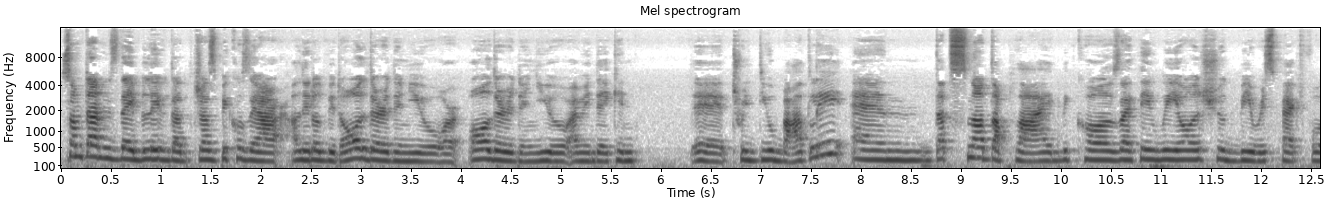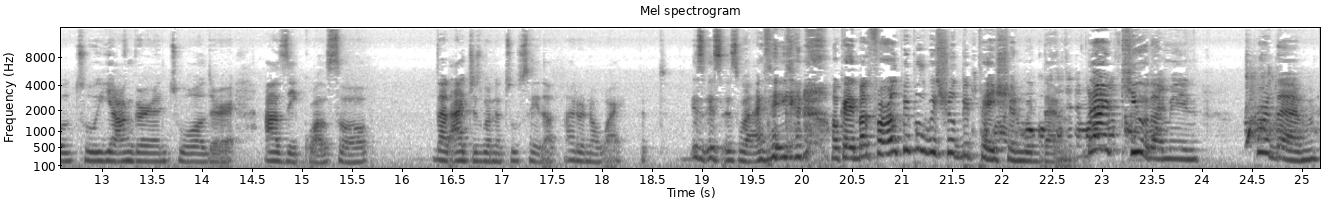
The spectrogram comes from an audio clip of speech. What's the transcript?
sometimes they believe that just because they are a little bit older than you or older than you, I mean, they can uh, treat you badly and that's not applied because i think we all should be respectful to younger and to older as equal so that i just wanted to say that i don't know why but is, is, is what I think. okay, but for all people, we should be patient with them. They're cute, I mean, for them.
